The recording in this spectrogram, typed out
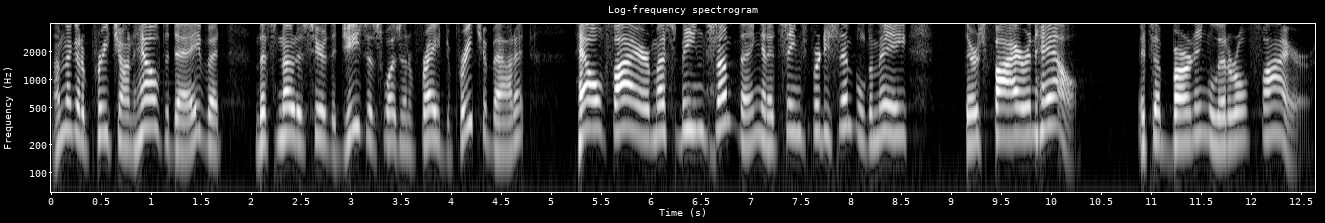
I'm not going to preach on hell today, but let's notice here that Jesus wasn't afraid to preach about it. Hell fire must mean something, and it seems pretty simple to me. There's fire in hell, it's a burning literal fire.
